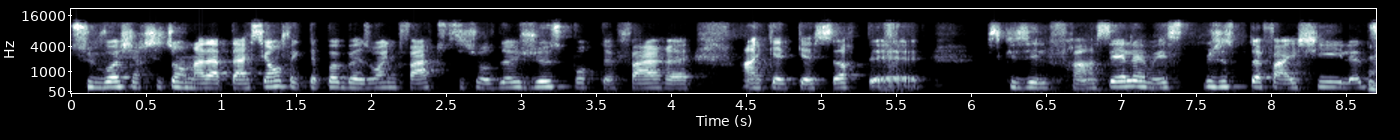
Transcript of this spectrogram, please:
tu vas chercher ton adaptation. Fait que tu n'as pas besoin de faire toutes ces choses-là juste pour te faire euh, en quelque sorte excusez le français, là, mais juste pour te faire chier. Là, le,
